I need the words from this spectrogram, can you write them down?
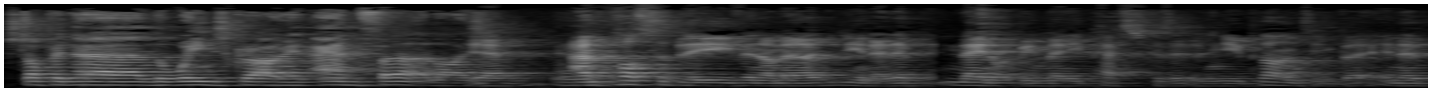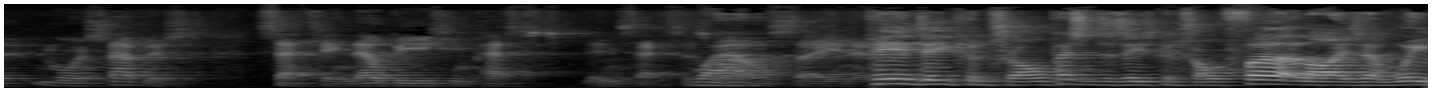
stopping the, the weeds growing, and fertilising. Yeah. and possibly even, I mean, you know, there may not be many pests because it was a new planting, but in a more established setting, they'll be eating pest insects as Wow. well. So, you know, P and D control, pest and disease control, fertiliser, weeding,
